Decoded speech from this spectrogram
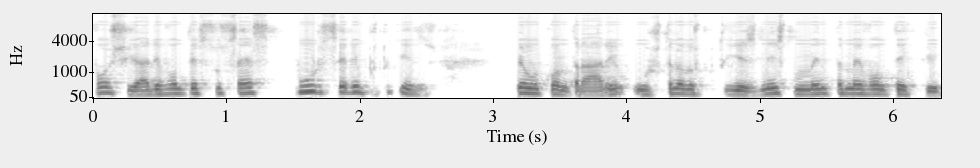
vão chegar e vão ter sucesso por serem portugueses. Pelo contrário, os treinadores portugueses neste momento também vão ter que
